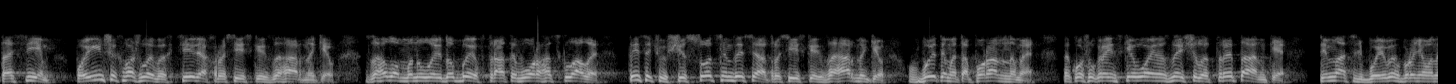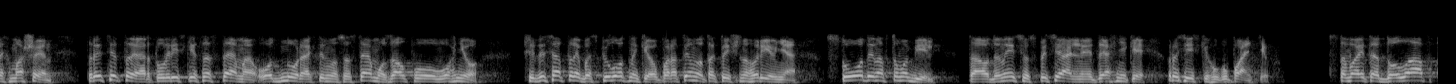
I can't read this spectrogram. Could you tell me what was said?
та сім по інших важливих цілях російських загарбників. Загалом минулої доби втрати ворога склали 1670 російських загарбників вбитими та пораненими. Також українські воїни знищили три танки. 17 бойових броньованих машин, 33 артилерійські системи, одну реактивну систему залпового вогню, 63 безпілотники оперативно-тактичного рівня, 101 автомобіль та одиницю спеціальної техніки російських окупантів. Ставайте до лав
